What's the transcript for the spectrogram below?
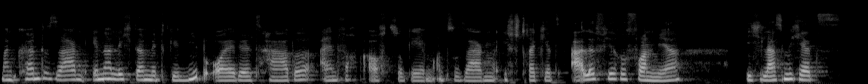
man könnte sagen, innerlich damit geliebäugelt habe, einfach aufzugeben und zu sagen, ich strecke jetzt alle Viere von mir, ich lasse mich jetzt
